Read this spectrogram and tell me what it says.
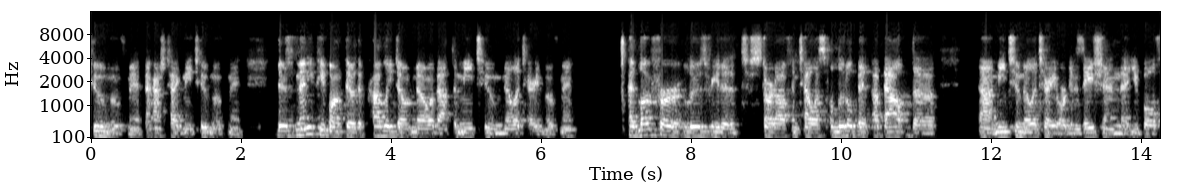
Too movement, the hashtag Me Too movement there's many people out there that probably don't know about the Me Too military movement. I'd love for Luz for you to, to start off and tell us a little bit about the uh, Me Too military organization that you both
